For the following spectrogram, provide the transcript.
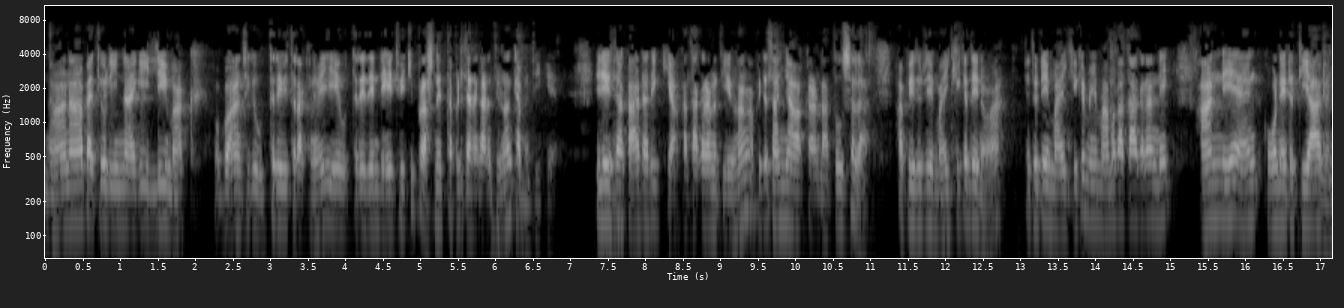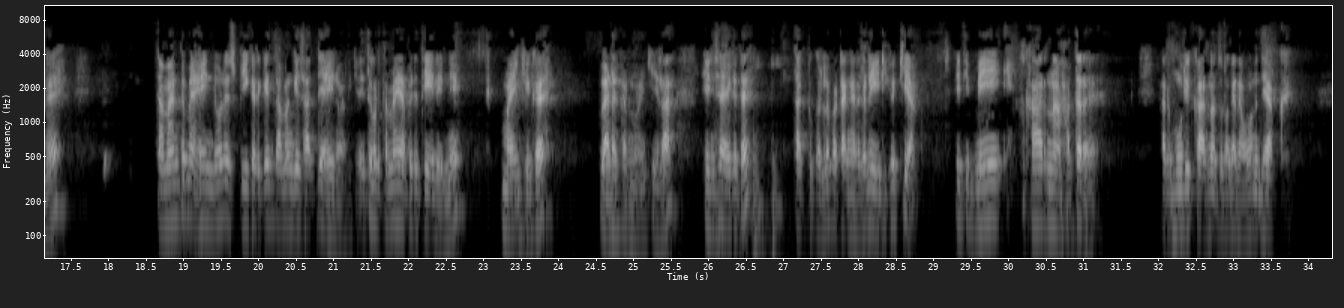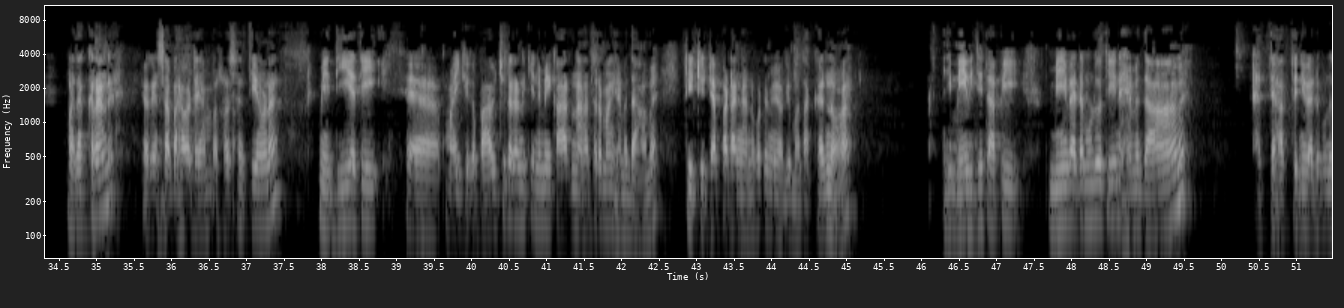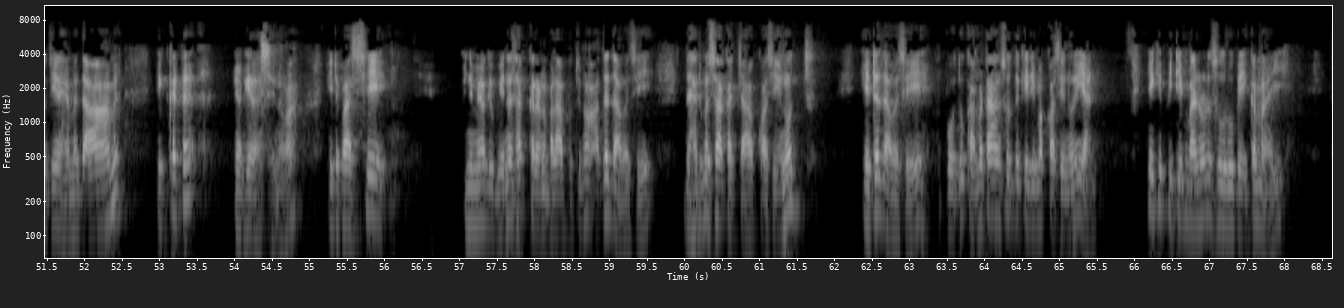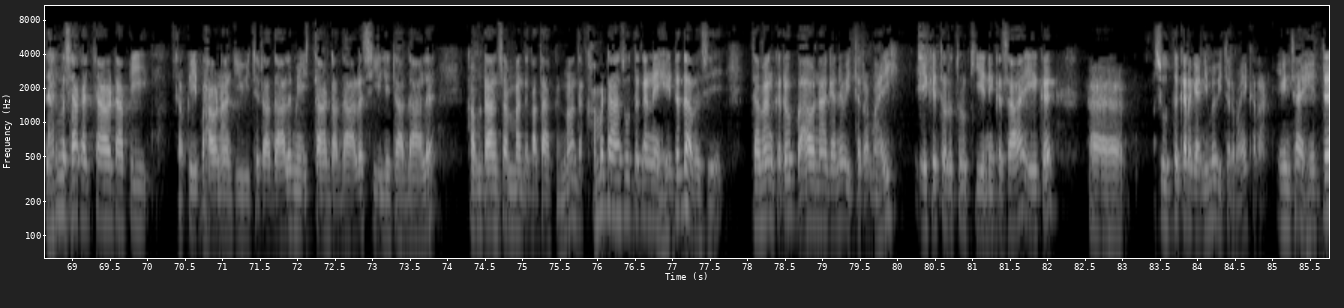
නානා පැතිවල ඉන්න අයගේ ඉල්ලීමක් ඔබ වහන්සේගේ උත්තරේ විතරක් නෙවෙයි ඒ උත්තරේ දෙන්න හේතු වෙච්ච ප්‍රශ්නෙත් අපිට දැනගන්න තියෙනවා කැමතියි කියලා. ඒ නිසා කාට හරි කතා කරන්න තියෙනවා නම් අපිට සංඥාවක් කරන්න අත උස්සලා අපි ඒකට මයික් එක දෙනවා. එතකොට මේ මයික් එක මේ මම කතා කරන්නේ ආන්නේ කෝණයට තියාගෙන Tamanටම ඇහෙන්න ඕන ස්පීකර් එකෙන් Tamanගේ සද්දය ඇහෙනවාද කියලා. එතකොට තමයි අපිට තේරෙන්නේ මයික් එක වැඩ කරනවා කියලා. ඒ නිසා ඒකට තට්ටු කරලා පටන් අරගෙන ඒ ටික කියන්න. ඉතින් මේ කාරණා හතර අර මූලික කාරණා තුන ගැන ඕන දෙයක් මතක් කරන්න. ඒකෙන් සභාවට යම් ප්‍රශ්න තියෙනවනම් මේ දී ඇති මයික් එක පාවිච්චි කරන්න කියන මේ කාරණා හතර මම හැමදාම ට්‍රීට් එක පටන් ගන්නකොට මේ වගේ මතක් කරනවා. ඉතින් මේ විදිහට අපි මේ වැඩමුළුව තියෙන හැමදාම 77 වෙනි වැඩමුළුව තියෙන හැමදාම එකට මේකේ රැස් වෙනවා. ඊට පස්සේ මෙන්න මේ වගේ වෙනසක් කරන්න බලාපොරොත්තු වෙනවා. අද දවසේ ධර්ම සාකච්ඡාවක් වශයෙන් උත් හෙට දවසේ පොදු කමඨාන් සුද්ධ කිරීමක් වශයෙන් උයි යන්නේ. ඒකේ පිටින් බලනකොට ස්වරූපය එකමයි. ධර්ම සාකච්ඡාවට අපි අපේ භාවනා ජීවිතයට අදාළ මේ ස්ථානට අදාළ සීලයට අදාළ කමඨාන් සම්බන්ධ කතා කරනවා. කමඨාන් සුද්ධ කරන හෙට දවසේ තමන් කරව භාවනා ගැන විතරමයි ඒකේ තොරතුරු කියන එක සහ ඒක සුද්ධ කර ගැනීම විතරමයි කරන්නේ. ඒ නිසා හෙට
